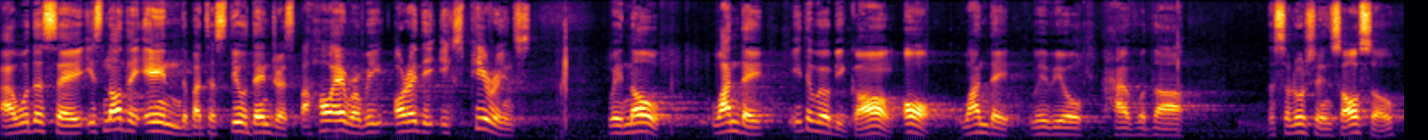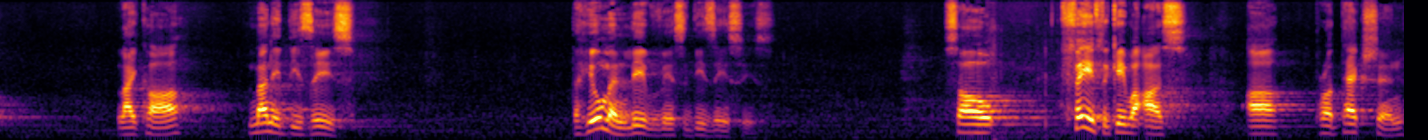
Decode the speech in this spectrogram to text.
I would say it's not the end, but still dangerous. But however, we already experienced, we know one day it will be gone, or one day we will have the, the solutions also like uh, many diseases. The human live with diseases. So faith gives us a protection.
